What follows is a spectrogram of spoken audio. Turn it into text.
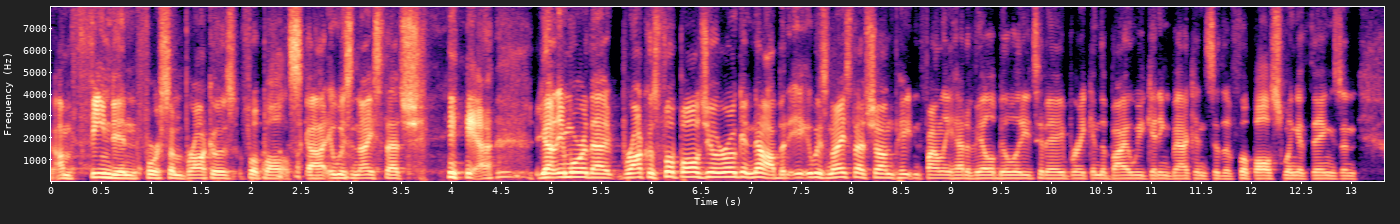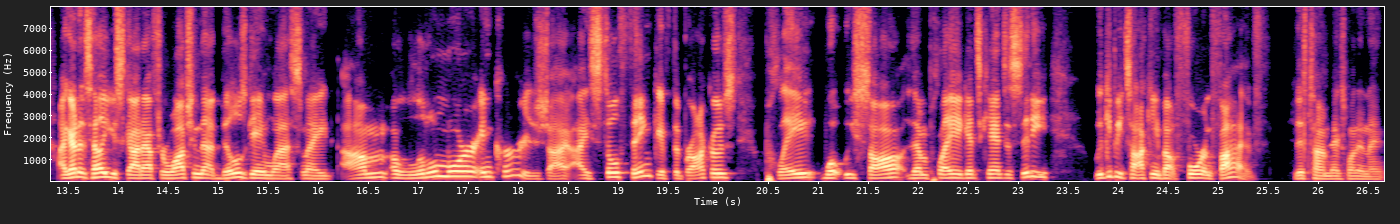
I'm fiending for some Broncos football, Scott. It was nice that, sh- yeah, you got any more of that Broncos football, Joe Rogan? No, but it, it, was nice that Sean Payton finally had availability today, breaking the bye week, getting back into the football swing of things. And I got to tell you, Scott, after watching that Bills game last night, I'm a little more encouraged. I, I still think if the Broncos play what we saw them play against Kansas City, we could be talking about four and five this time next Monday night.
